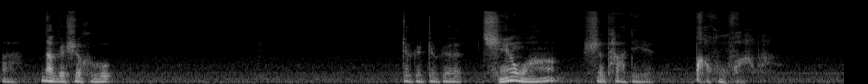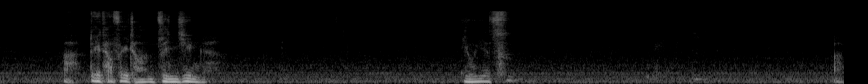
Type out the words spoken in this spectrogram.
的啊。那个时候，这个这个干王是他的大护法了，啊，对他非常尊敬啊。有一次，啊，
